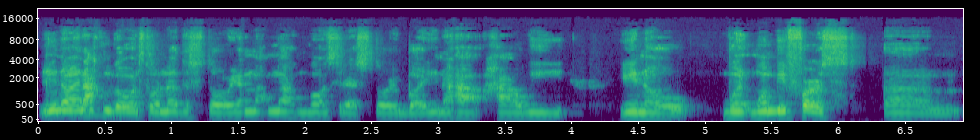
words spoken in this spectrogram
You know, and I can go into another story. I'm not, I'm not gonna go into that story, but you know how how we, you know, when when we first um,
